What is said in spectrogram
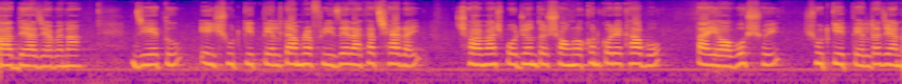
বাদ দেওয়া যাবে না। যেহেতু এই শুটকির তেলটা আমরা ফ্রিজে রাখা ছাড়াই ছয় মাস পর্যন্ত সংরক্ষণ করে খাব, তাই অবশ্যই শুটকির তেলটা যেন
